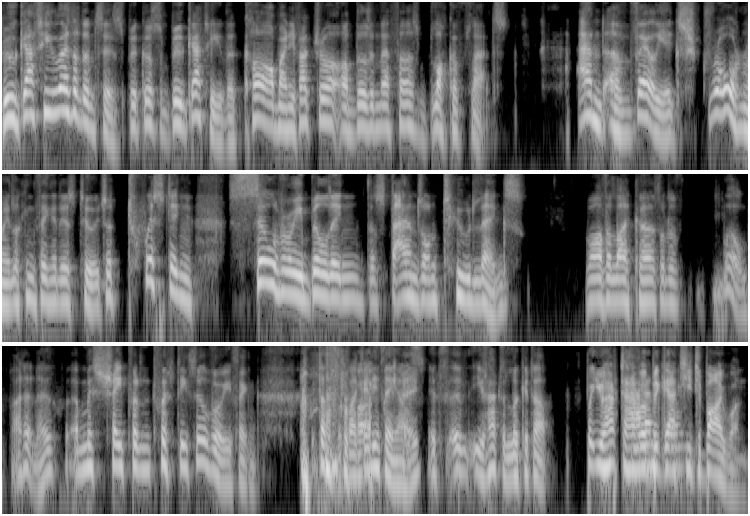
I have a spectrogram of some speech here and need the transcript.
Bugatti residences, because Bugatti, the car manufacturer, are building their first block of flats. And a very extraordinary looking thing it is, too. It's a twisting, silvery building that stands on two legs, rather like a sort of, well, I don't know, a misshapen, twisty, silvery thing. It doesn't look like anything Okay. else. It's uh, You have to look it up. but you have to have a Bugatti um, to buy one.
